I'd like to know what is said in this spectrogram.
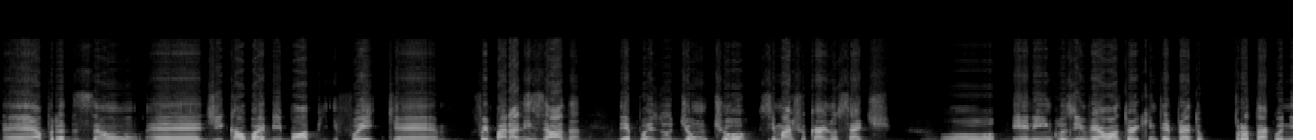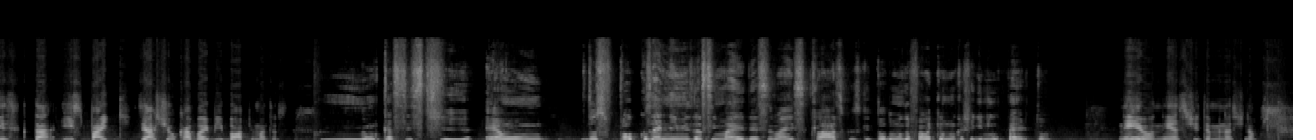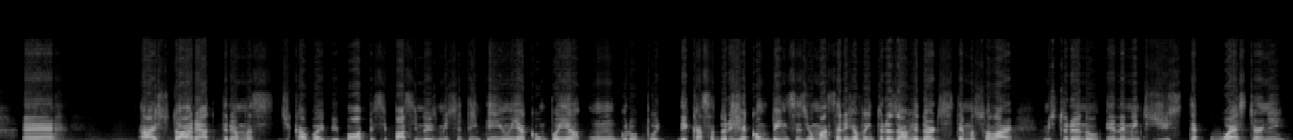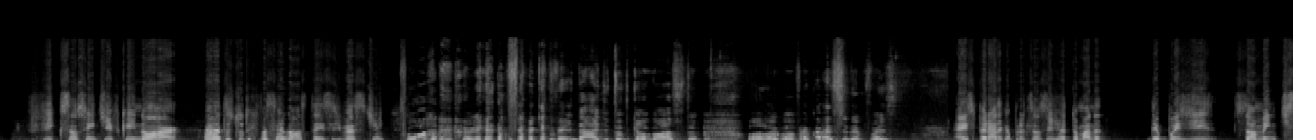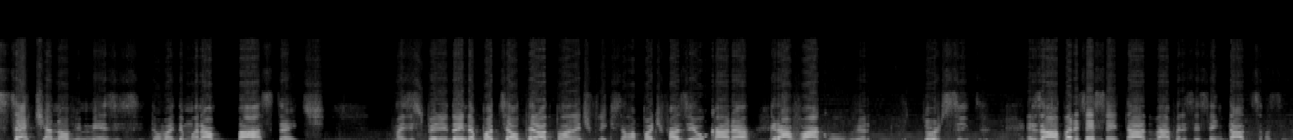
É, a produção é, de Cowboy Bebop foi, que é, foi paralisada depois do John Cho se machucar no set. O, ele, inclusive, é o ator que interpreta o protagonista Spike. Você assistiu o Cowboy Bebop, Matheus? Nunca assisti. É um dos poucos animes assim mais, desses mais clássicos que todo mundo fala que eu nunca cheguei nem perto. Nem eu, nem assisti também não assisti não. É, a história, a trama de Cowboy Bebop se passa em 2071 e acompanha um grupo de caçadores de recompensas e uma série de aventuras ao redor do sistema solar, misturando elementos de western, ficção científica e noir. Ah, tudo que você gosta aí, você devia assistir. Porra, pior que é verdade, tudo que eu gosto. Ô, louco, vou procurar assistir depois. É esperado que a produção seja retomada depois de somente 7 a 9 meses. Então vai demorar bastante. Mas esse período ainda pode ser alterado pela Netflix. Ela pode fazer o cara gravar com o torcido. Eles vão aparecer sentado, vai aparecer sentado só assim.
